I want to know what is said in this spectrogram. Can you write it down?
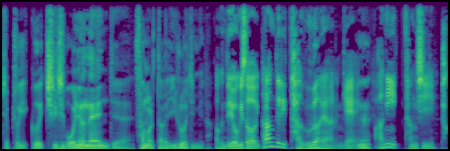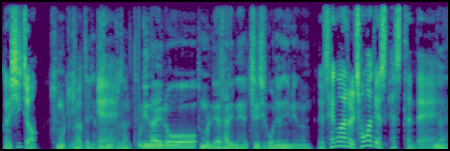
접촉이 그 75년에 이제 3월 달에 이루어집니다. 아 근데 여기서 사람들이 다 의아해하는 게 네. 아니 당시 박근혜 씨죠. 22살 때죠. 예. 22살 때. 우리 나이로 24살이네요. 75년이면은. 근데 생활을 청와대에서 했을 텐데 네.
